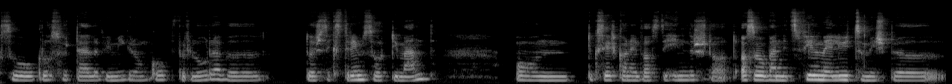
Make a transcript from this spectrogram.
so Grossverteiler wie Migros und Coop verloren, weil du hast ein extremes Sortiment und du siehst gar nicht, was dahinter steht. Also wenn jetzt viel mehr Leute zum Beispiel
